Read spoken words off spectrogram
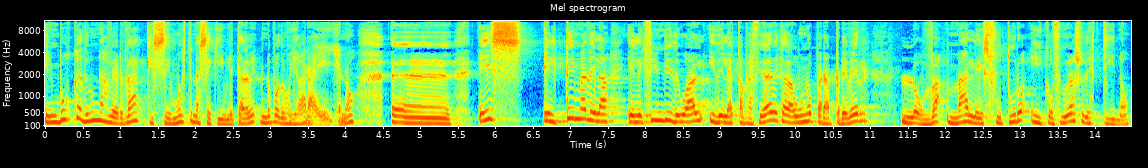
en busca de una verdad que se muestre asequible. Cada vez no podemos llegar a ella, ¿no? Eh, es el tema de la elección individual y de la capacidad de cada uno para prever los males futuros y configurar su destino.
